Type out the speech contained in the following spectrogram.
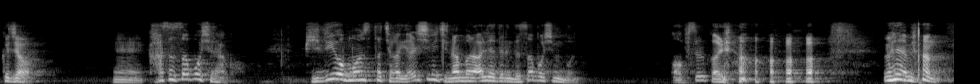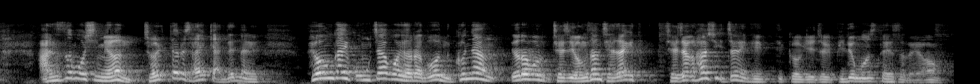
그죠? 예, 가서 써보시라고. 비디오 몬스터 제가 열심히 지난번에 알려드렸는데 써보신 분 없을걸요. 왜냐면 안 써보시면 절대로 자기 게 안 된다는 회원가입 공짜고 여러분 그냥 여러분 제 영상 제작이 제작을 할 수 있잖아요. 거기 저기 비디오 몬스터에서도요.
